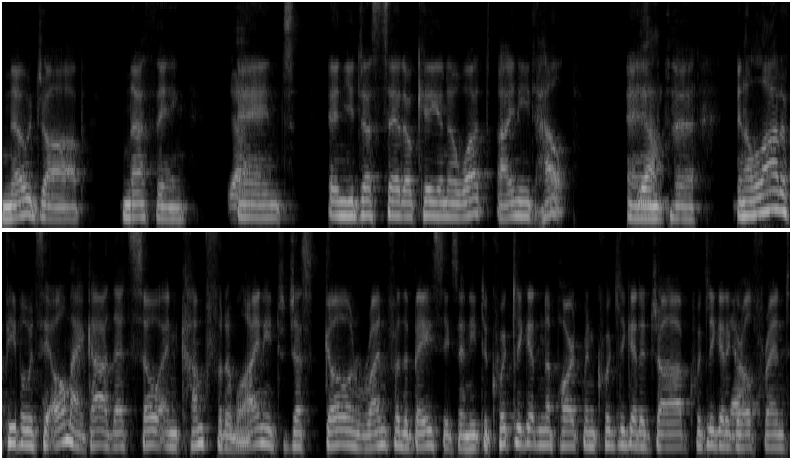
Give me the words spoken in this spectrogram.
no job, nothing. Yeah. And and you just said, okay, you know what? I need help. And uh, and a lot of people would say, oh my God, that's so uncomfortable. I need to just go and run for the basics. I need to quickly get an apartment, quickly get a job, quickly get a girlfriend,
